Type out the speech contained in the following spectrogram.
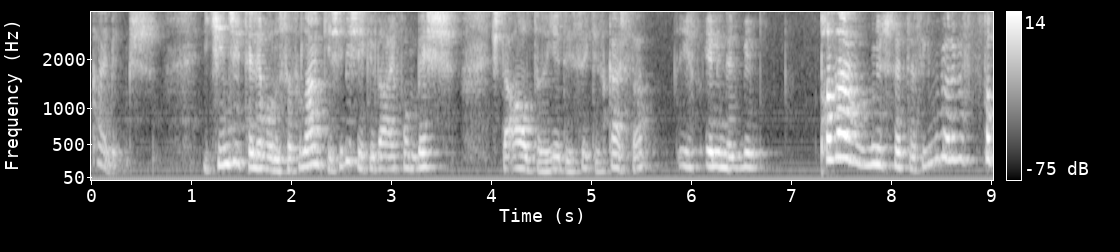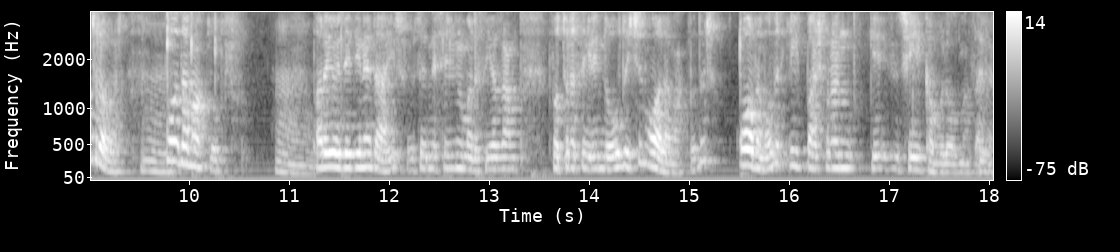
kaybetmiş. İkinci telefonu satılan kişi bir şekilde iPhone 5 işte 6, 7, 8 kaçsa elinde bir pazar müsveddesi gibi böyle bir fatura var. Hmm. O adam haklı olur. Hmm. Parayı ödediğine dair üzerinde seri numarası yazan faturası elinde olduğu için o adam haklıdır. O adam alır. İlk başvuranın şeyi kabul olmaz zaten.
